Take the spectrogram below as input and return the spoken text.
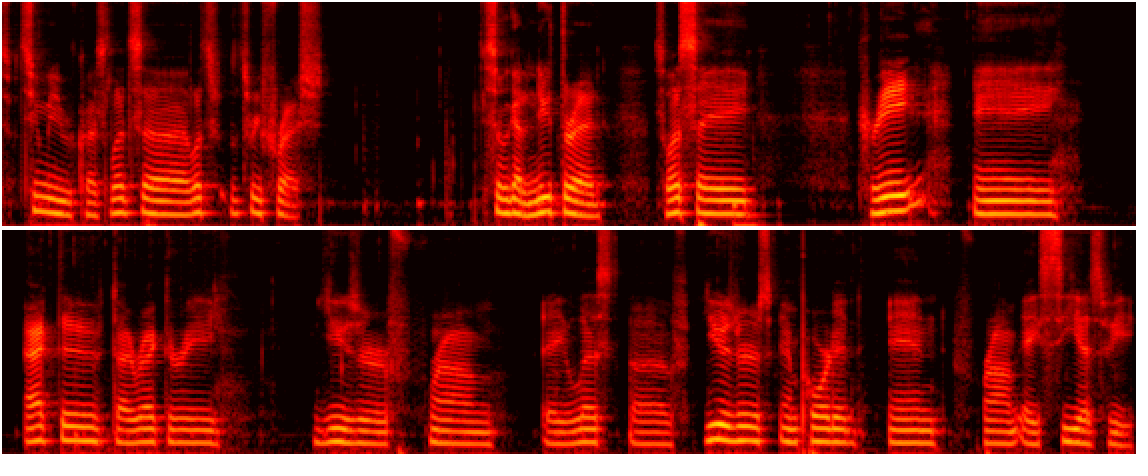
So too many requests. Let's uh let's let's refresh. So we got a new thread. So let's say create a active directory user from a list of users imported in from a CSV.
